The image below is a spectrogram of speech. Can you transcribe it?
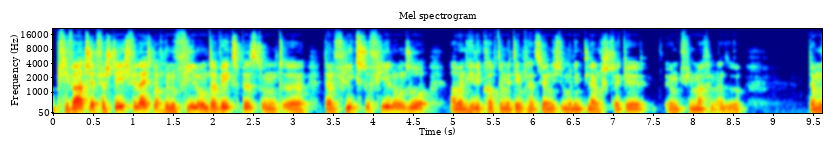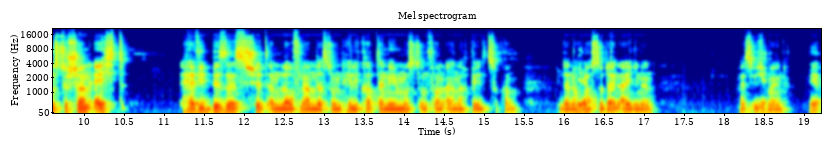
Privatjet verstehe ich vielleicht noch, wenn du viel unterwegs bist und äh, dann fliegst du viel und so, aber ein Helikopter, mit dem kannst du ja nicht unbedingt Langstrecke irgendwie machen. Also da musst du schon echt Heavy Business Shit am Laufen haben, dass du einen Helikopter nehmen musst, um von A nach B zu kommen. Und dann auch Ja. noch so deinen eigenen. Weißt du, wie ich Ja. meine? Ja.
